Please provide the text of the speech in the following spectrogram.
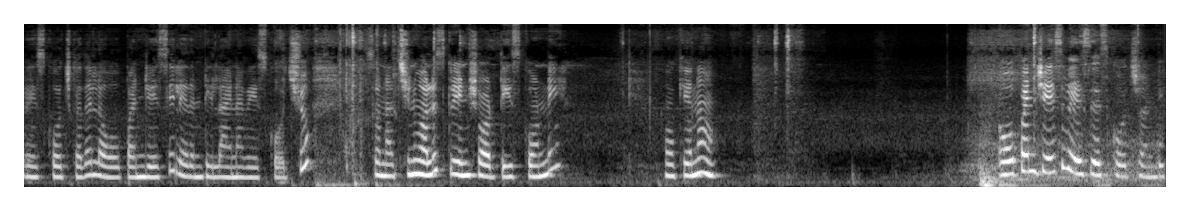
వేసుకోవచ్చు కదా? ఇలా ఓపెన్ చేసి లేదంటే ఇలా అయినా వేసుకోవచ్చు. సో నచ్చిన వాళ్ళు స్క్రీన్ షాట్ తీసుకోండి. ఓకేనా? ఓపెన్ చేసి వేసేసుకోవచ్చు అండి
